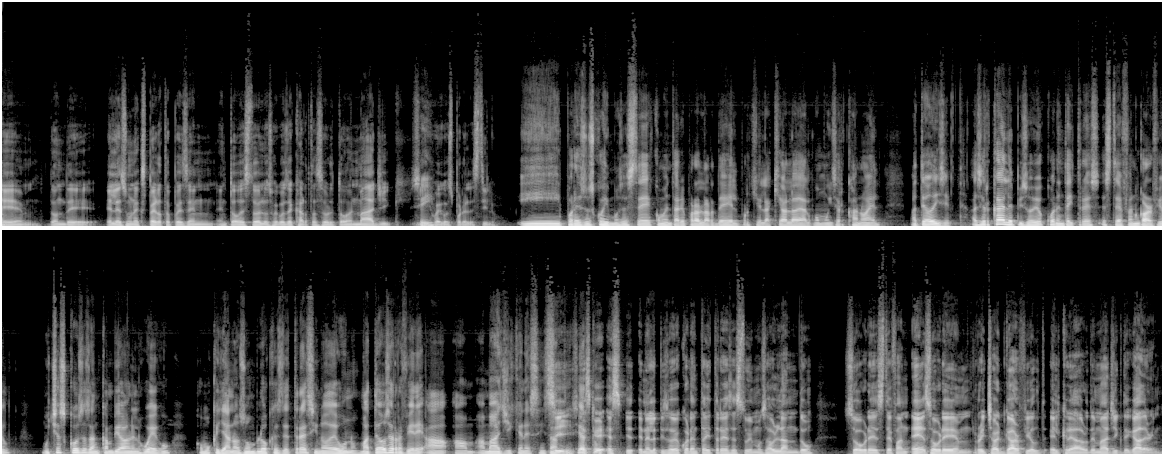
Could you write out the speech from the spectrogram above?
eh, donde él es un experto pues, en, todo esto de los juegos de cartas, sobre todo en Magic y juegos por el estilo. Y por eso escogimos este comentario para hablar de él, porque él aquí habla de algo muy cercano a él. Mateo dice, acerca del episodio 43, Stephen Garfield, muchas cosas han cambiado en el juego, como que ya no son bloques de tres, sino de uno. Mateo se refiere a, a, Magic en este instante. Sí, es que en el episodio 43 estuvimos hablando sobre, Stefan, eh, sobre mm, Richard Garfield, el creador de Magic the Gathering.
